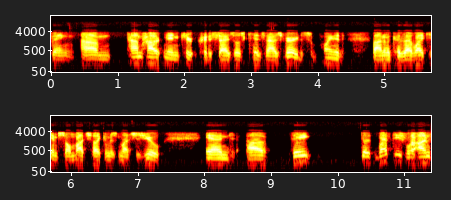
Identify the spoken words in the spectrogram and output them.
thing. Um, Thom Hartmann cr- criticized those kids, and I was very disappointed about him because I like him so much, I like him as much as you. And uh, they, the lefties were un-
